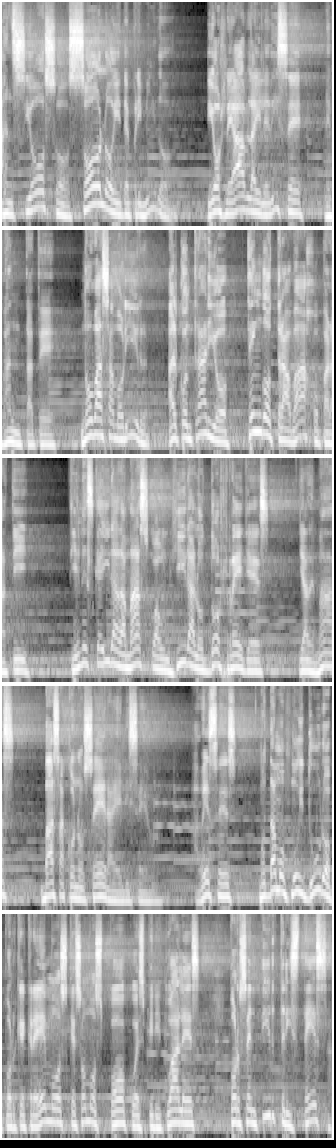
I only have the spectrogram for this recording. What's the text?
ansioso, solo y deprimido. Dios le habla y le dice, levántate, no vas a morir, al contrario, tengo trabajo para ti. Tienes que ir a Damasco a ungir a los dos reyes y además vas a conocer a Eliseo. A veces nos damos muy duro porque creemos que somos poco espirituales por sentir tristeza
